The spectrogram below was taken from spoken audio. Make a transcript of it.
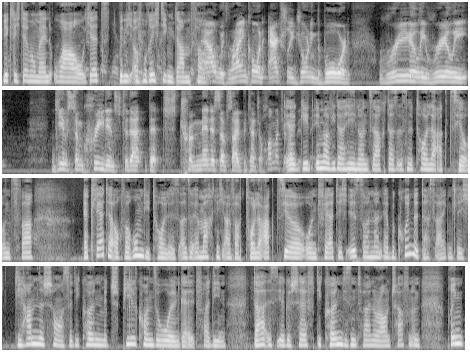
wirklich der Moment, wow, jetzt bin ich auf dem richtigen Dampfer. Now with Ryan Cohen actually joining the board, really, really er geht immer wieder hin und sagt, das ist eine tolle Aktie. Und zwar erklärt er auch, warum die toll ist. Also er macht nicht einfach tolle Aktie und fertig ist, sondern er begründet das eigentlich. Die haben eine Chance, die können mit Spielkonsolen Geld verdienen. Da ist ihr Geschäft, die können diesen Turnaround schaffen und bringt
